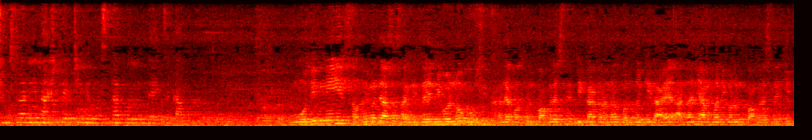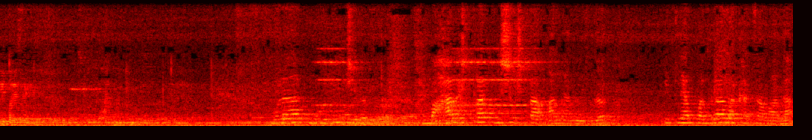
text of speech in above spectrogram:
ज्यूस आणि नाश्त्याची व्यवस्था करून द्यायचं काम मोदींनी सभेमध्ये असं सांगितलंय निवडणूक घोषित झाल्यापासून काँग्रेसने टीका करणं बंद केलं आहे. अदानी अंबानीकडून काँग्रेसने किती पैसे घेतले? मुळात मोदीजी महाराष्ट्रात विशेषतः आल्यानंतर इथल्या पंधरा लाखाचा वादा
